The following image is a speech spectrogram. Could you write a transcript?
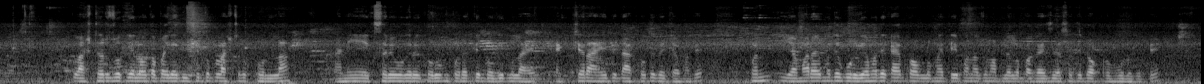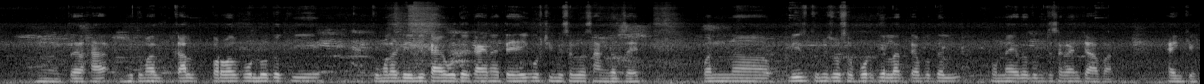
प्लास्टर जो केला होता पहिल्या दिवशी तो प्लास्टर खोलला आणि एक्सरे वगैरे करून परत ते बघितलेलं आहे. फ्रॅक्चर आहे ते दाखवतं त्याच्यामध्ये. पण एम आर आयमध्ये गुडघ्यामध्ये काय प्रॉब्लेम आहे ते पण अजून आपल्याला बघायचं असं ते डॉक्टर बोलत होते. तर हा मी तुम्हाला काल परवा बोललो होतो की तुम्हाला डेली काय होतं काय नाही त्याही गोष्टी मी सगळं सांगत जाईल पण प्लीज तुम्ही जो सपोर्ट केला त्याबद्दल पुन्हा एकदा तुमचे सगळ्यांचे आभार. थँक्यू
